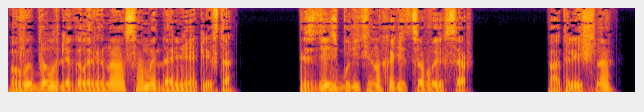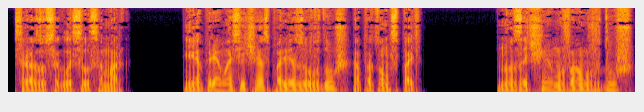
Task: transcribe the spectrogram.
выбрал для Головина самый дальний от лифта. «Здесь будете находиться вы, сэр». «Отлично», — сразу согласился Марк. «Я прямо сейчас полезу в душ, а потом спать». «Но зачем вам в душ?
